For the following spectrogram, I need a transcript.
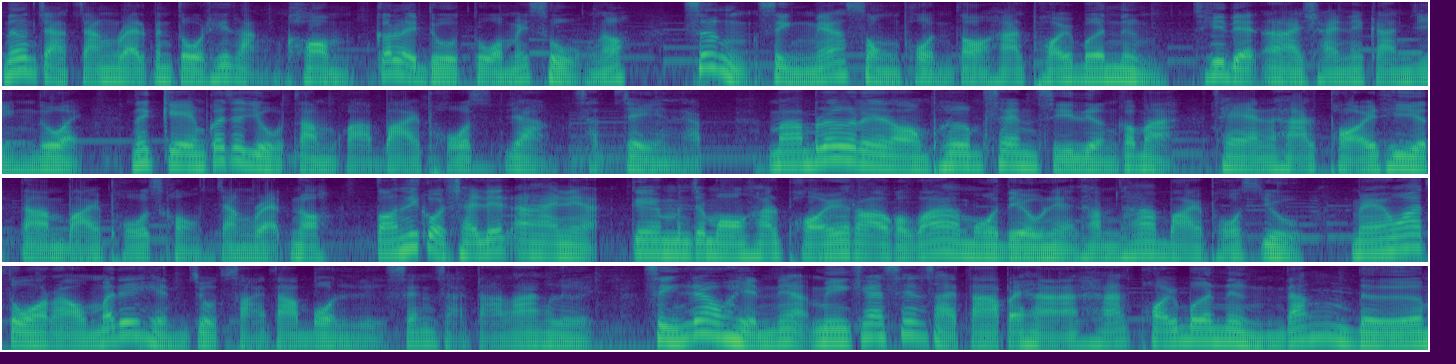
เนื่องจากจังแรดเป็นตัวที่หลังคอม ก็เลยดูตัวไม่สูงเนาะซึ่งสิ่งนี้ส่งผลต่อฮาร์ดพอยต์เบอร์หนึ่งที่เดดไอใช้ในการยิงด้วย ในเกมก็จะอยู่ต่ำกว่าบายโพสอย่างชัดเจนครับ มาเบลอเลยลองเพิ่มเส้นสีเหลืองเข้ามา แทนฮาร์ดพอยต์ที่ยึดตามบายโพสของจังแรดเนาะตอนที่กดใช้เลดไอเนี่ยเกมมันจะมองฮาร์ดพอยต์รากับว่าโมเดลเนี่ยทำท่าบายโพสอยู่ แม้ว่าตัวเราไม่ได้เห็นจุดสายตาบนหรือเส้นสายตาล่างเลย สิ่งที่เราเห็นเนี่ยมีแค่เส้นสายตาไปหาฮาร์ดพอยต์เบอร์หนึ่งดั้งเดิม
